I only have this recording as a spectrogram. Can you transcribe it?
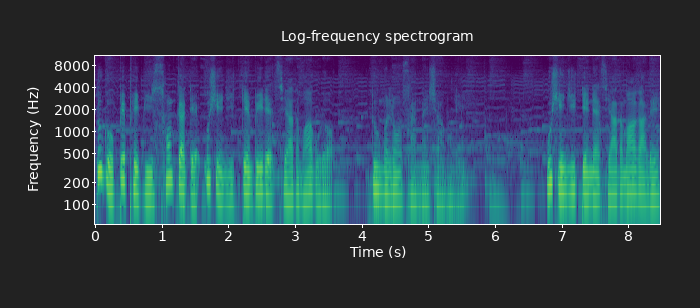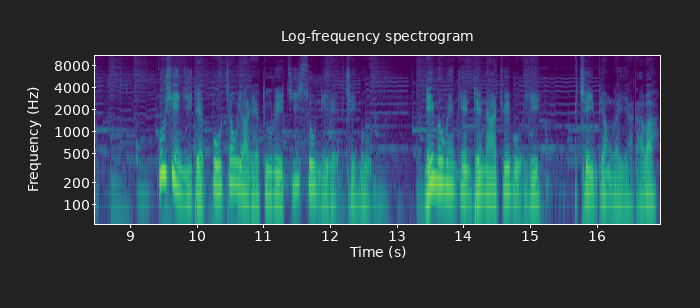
သူ့ကိုပစ်ဖိတ်ပြီးဆွန့်ကတ်တဲ့ဥရှင်ကြီးတင်ပေးတဲ့ဆရာသမားကိုတော့သူမလွန်ဆန်နိုင်ရှာဘူးလေဥရှင်ကြီးတင်တဲ့ဆရာသမားကလည်းဥရှင်ကြီးတဲ့ပိုကြောက်ရတဲ့သူတွေကြီးစိုးနေတဲ့အချိန်မို့နေမဝင်ခင်ဒင်နာကျွေးဖို့အရေးအချိန်ပြောင်းလိုက်ရတာပါ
